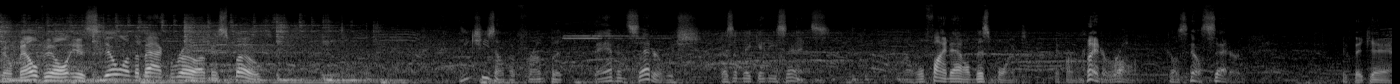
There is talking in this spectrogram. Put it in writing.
So Melville is still on the back row. I misspoke. I think she's on the front, but they haven't set her, which doesn't make any sense. Well, we'll find out on this point if I'm right or wrong, because they'll set her if they can.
